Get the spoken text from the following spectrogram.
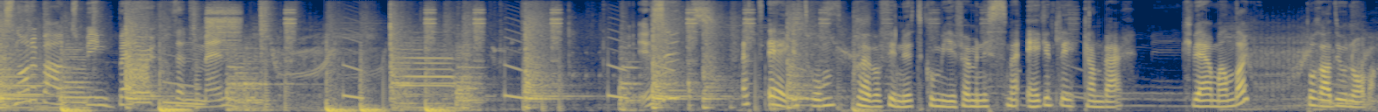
is not about being better than men. Is it? Et eget rom prøver å finne ut hvor mye feminisme egentlig kan være. Hver mandag på Radio Nova.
